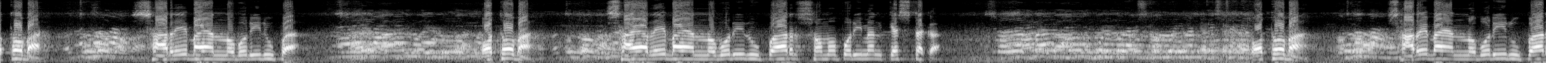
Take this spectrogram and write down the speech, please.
অথবা সাড়ে বায়ান্ন বড়ি রূপা। অথবা সাড়ে বায়ান্ন বড়ি রূপার সমপরিমাণ ক্যাশ টাকা। অথবা। সাড়ে বায়ান্ন বড়ি রূপার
